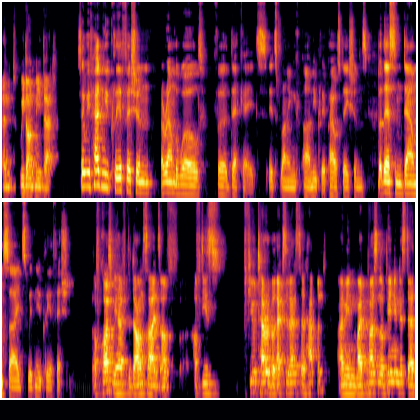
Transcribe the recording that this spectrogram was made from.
And we don't need that. So we've had nuclear fission around the world for decades. It's running our nuclear power stations, but there's some downsides with nuclear fission. Of course, we have the downsides of of these few terrible accidents that happened. I mean, my personal opinion is that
